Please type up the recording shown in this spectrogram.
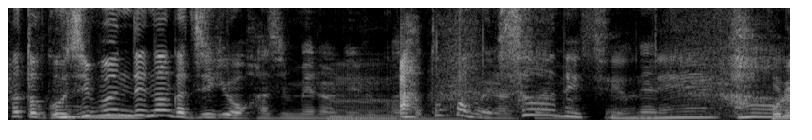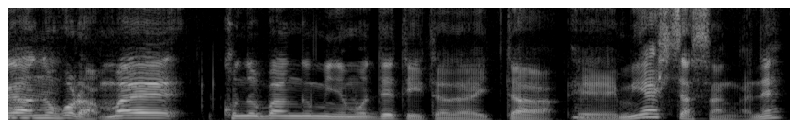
あとご自分でなんか事業を始められる方とかもいらっしゃいますよね。そうですよね。はいこれあのほら前この番組にも出ていただいた、えー宮下さんがね、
